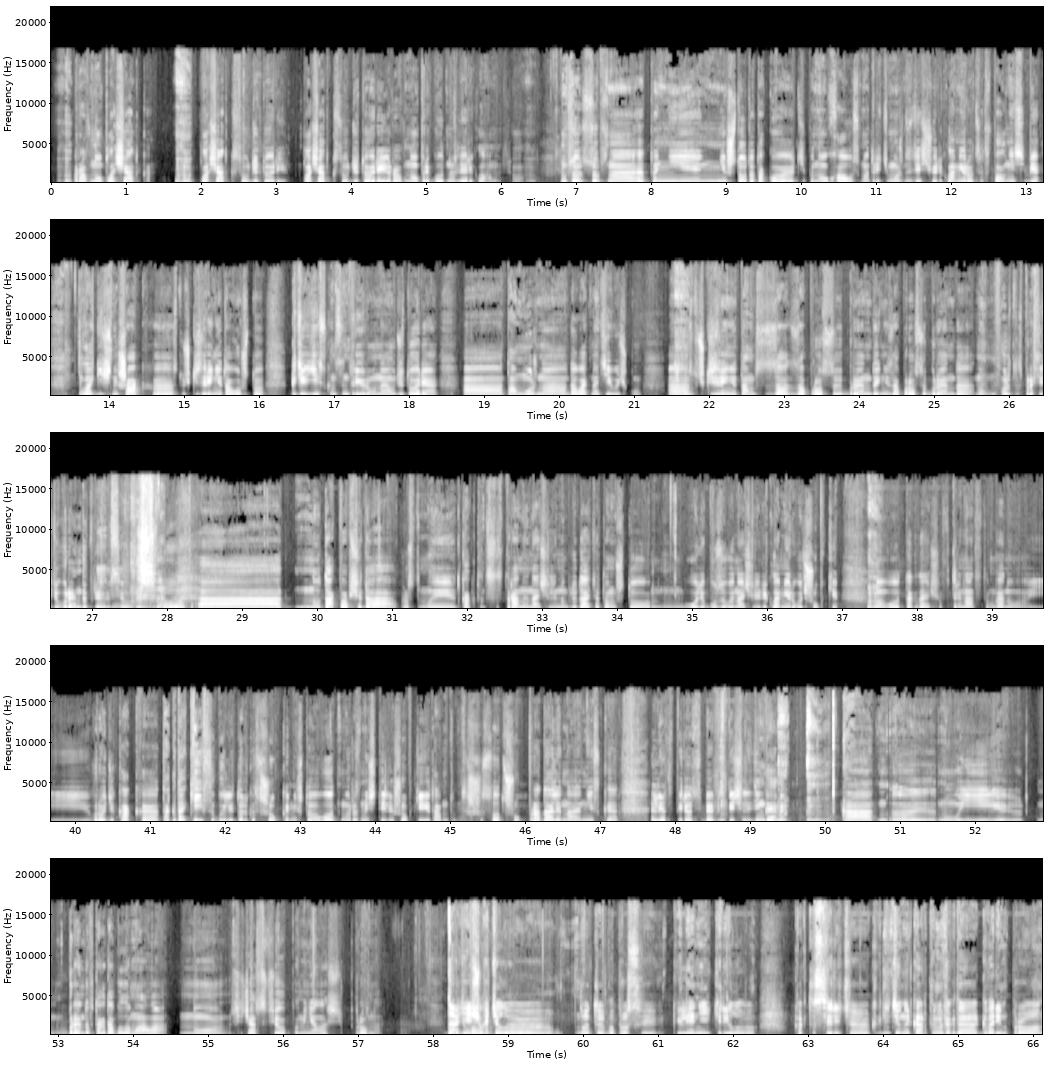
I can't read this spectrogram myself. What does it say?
mm-hmm. равно площадка. Mm-hmm. Площадка с аудиторией. Площадка с аудиторией равно пригодна для рекламы. Все. Mm-hmm. Ну, собственно, это не, не что-то такое, типа ноу-хау, смотрите, можно здесь еще рекламироваться. Это вполне себе логичный шаг э, с точки зрения того, что где есть концентрированная аудитория, э, там можно давать нативочку. Uh-huh. С точки зрения там за, запросы бренда, не запросы бренда, ну, можно спросить у бренда прежде uh-huh. всего. Вот. А, но так вообще да. Просто мы как-то со стороны начали наблюдать о том, что у Оли Бузовой начали рекламировать шубки. Uh-huh. Вот, тогда еще в 2013 году. И вроде как э, тогда кейсы были только с шубками, что вот мы разместили шубки, и там 600 шуб продали на несколько лет вперед себя обеспечили деньгами. А, э, ну и брендов тогда было мало, но сейчас все поменялось ровно. Да, я еще хотел э, вот, вопросы к Елене и Кириллу как-то сверить э, когнитивные карты. Мы когда говорим про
